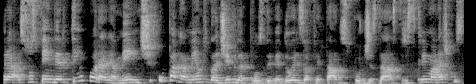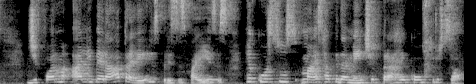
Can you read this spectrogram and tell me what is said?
para suspender temporariamente o pagamento da dívida pelos devedores afetados por desastres climáticos, de forma a liberar para eles, para esses países, recursos mais rapidamente para a reconstrução.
